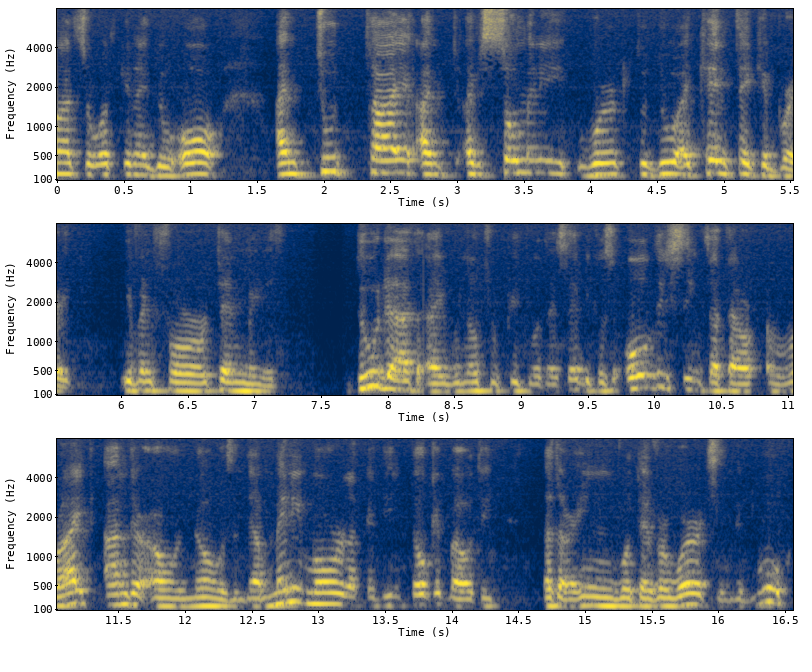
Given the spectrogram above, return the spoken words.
much so what can i do or I'm too tired. I'm, I have so many work to do. I can't take a break, even for 10 minutes. Do that. I will not repeat what I said because all these things that are right under our nose, and there are many more that I didn't talk about it that are in whatever works in the book.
